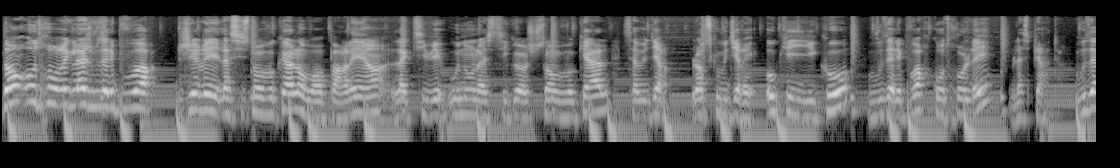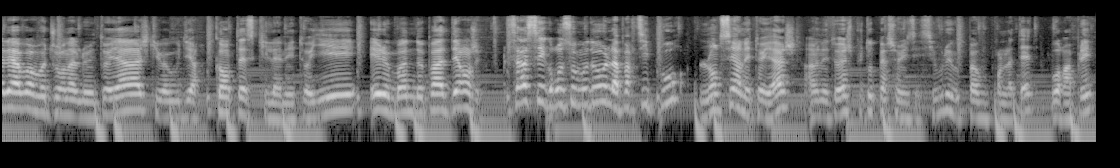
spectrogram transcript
Dans autre réglage, vous allez pouvoir gérer l'assistant vocal, on va en parler, hein, l'activer ou non l'assistant vocal. Ça veut dire, lorsque vous direz OK Yiko, vous allez pouvoir contrôler l'aspirateur. Vous allez avoir votre journal de nettoyage qui va vous dire quand est-ce qu'il a nettoyé et le mode ne pas déranger. Ça, c'est grosso modo la partie pour lancer un nettoyage, un nettoyage plutôt personnalisé. Si vous voulez pas vous prendre la tête, vous rappelez,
